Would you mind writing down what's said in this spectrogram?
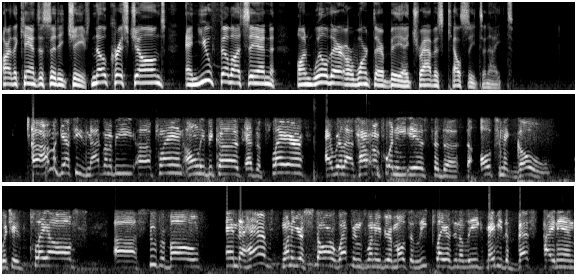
are the Kansas City Chiefs. No Chris Jones, and you fill us in on will there or won't there be a Travis Kelce tonight? Uh, I'm gonna guess he's not to be uh, playing only because as a player, I realize how important he is to the the ultimate goal, which is playoffs, uh, Super Bowl, and to have one of your star weapons, one of your most elite players in the league, maybe the best tight end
